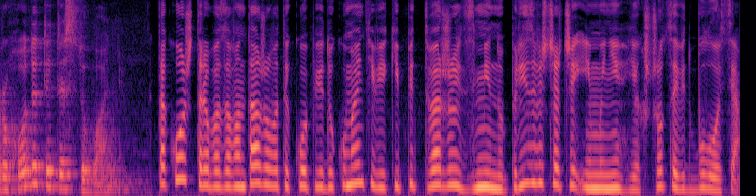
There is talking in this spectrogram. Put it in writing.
проходити тестування. Також треба завантажувати копії документів, які підтверджують зміну прізвища чи імені, якщо це відбулося.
